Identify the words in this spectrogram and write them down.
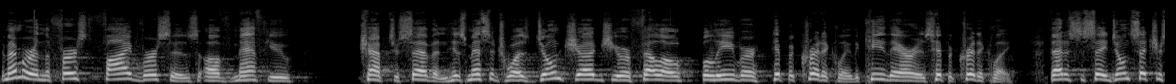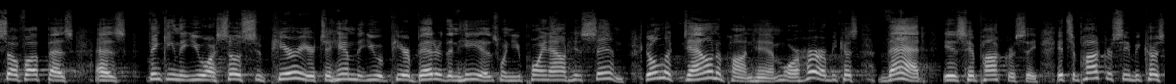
Remember, in the first five verses of Matthew chapter 7. His message was don't judge your fellow believer hypocritically. The key there is hypocritically. That is to say, don't set yourself up as, as thinking that you are so superior to him that you appear better than he is when you point out his sin. Don't look down upon him or her because that is hypocrisy. It's hypocrisy because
